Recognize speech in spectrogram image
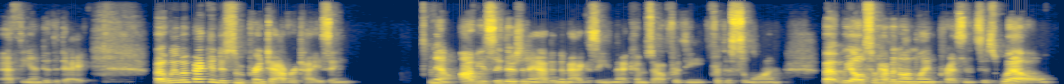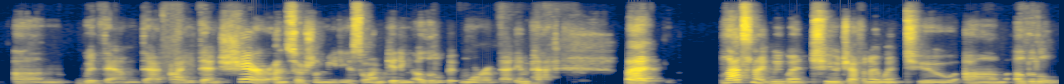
at the end of the day. But we went back into some print advertising. Now obviously there's an ad in a magazine that comes out for the for the salon but we also have an online presence as well um, with them that i then share on social media so i'm getting a little bit more of that impact. But last night we went to jeff and i went to um, a little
